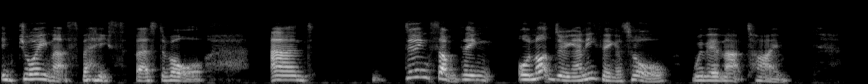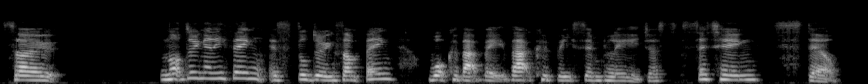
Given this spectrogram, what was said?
enjoying that space, first of all, and doing something or not doing anything at all within that time. So, not doing anything is still doing something. What could that be? That could be simply just sitting still.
